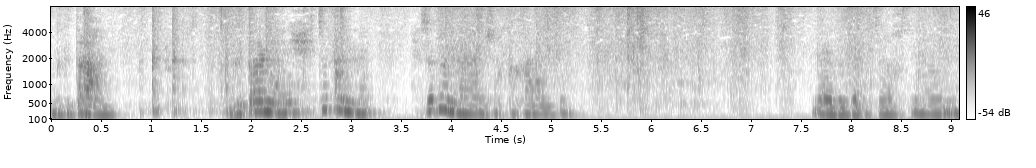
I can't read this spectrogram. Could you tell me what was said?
القطران. القطران يعني حتى كن حتى كنشقق راسي. هذا زعتر أختي هاني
